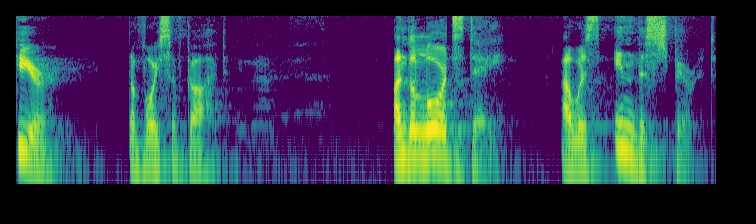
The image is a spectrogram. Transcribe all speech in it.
hear the voice of God. On the Lord's day, I was in the Spirit,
